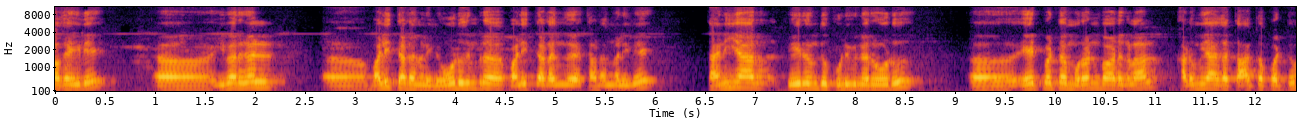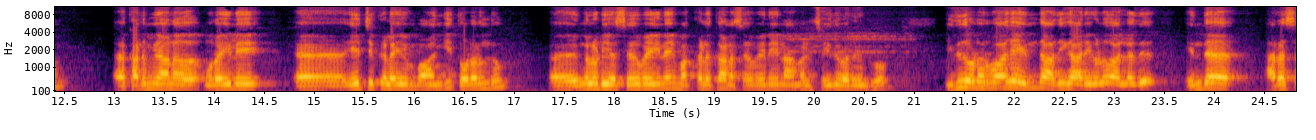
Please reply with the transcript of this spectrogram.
வகையிலே இவர்கள் வழித்தடங்களில் ஓடுகின்ற வழித்தடங்க தடங்களிலே தனியார் பேருந்து குழுவினரோடு ஏற்பட்ட முரண்பாடுகளால் கடுமையாக தாக்கப்பட்டும் கடுமையான முறையிலே ஏச்சுக்களையும் வாங்கி தொடர்ந்தும் எங்களுடைய சேவையினை மக்களுக்கான சேவையினை நாங்கள் செய்து வருகின்றோம். இது தொடர்பாக எந்த அதிகாரிகளோ அல்லது எந்த அரச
